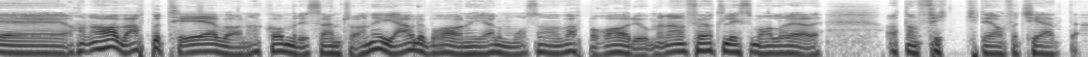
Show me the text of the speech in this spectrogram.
eh, Han har vært på TV, han har Comedy Central, han er jævlig bra, han er jævlig morsom, han har vært på radio, men han følte liksom allerede at han fikk det han fortjente,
